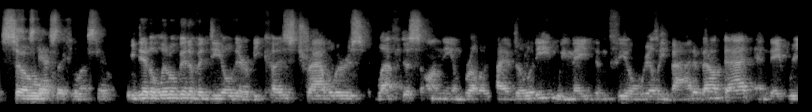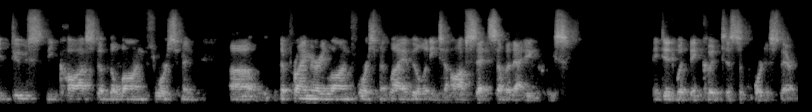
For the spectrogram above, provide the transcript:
So. substantially from last year. we did a little bit of a deal there because travelers left us on the umbrella liability. We made them feel really bad about that and they reduced the cost of the law enforcement. Uh, the primary law enforcement liability to offset some of that increase. They did what they could to support us there.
